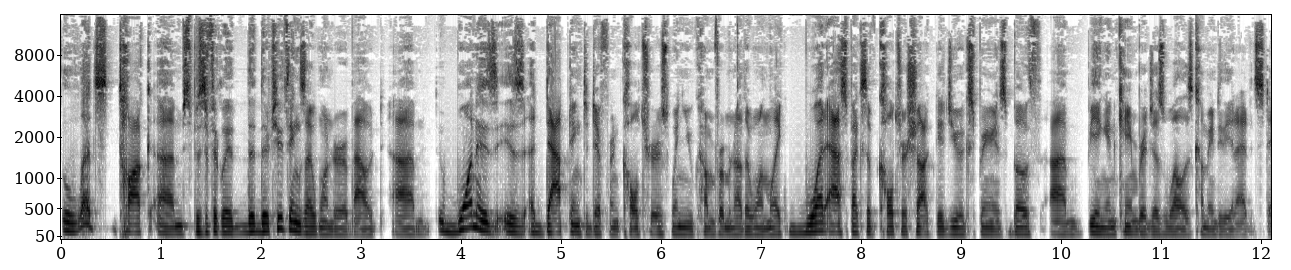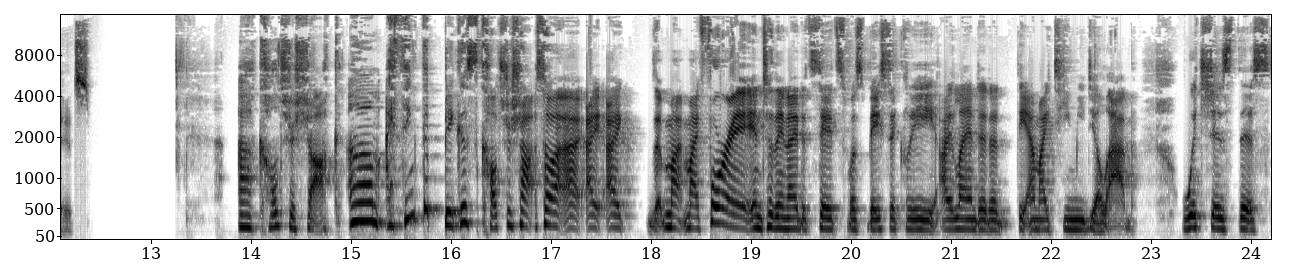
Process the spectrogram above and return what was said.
let's talk um, specifically. There are two things I wonder about. Um, one is is adapting to different cultures when you come from another one. Like, what aspects of culture shock did you experience, both um, being in Cambridge as well as coming to the United States? Uh, culture shock. Um, I think the biggest culture shock. So I, I, I my, my foray into the United States was basically I landed at the MIT Media Lab, which is this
